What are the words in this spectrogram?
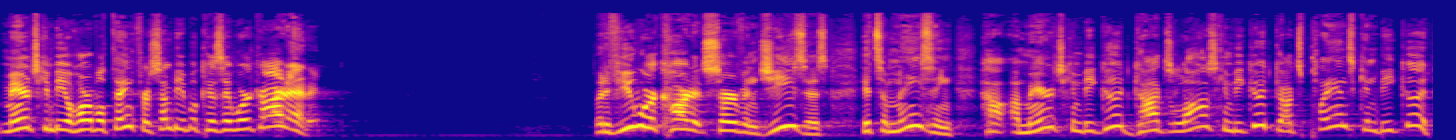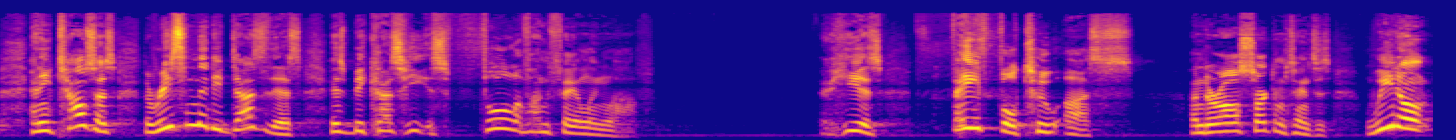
Marriage can be a horrible thing for some people because they work hard at it. But if you work hard at serving Jesus, it's amazing how a marriage can be good. God's laws can be good. God's plans can be good. And He tells us the reason that He does this is because He is full of unfailing love. He is faithful to us under all circumstances. We don't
